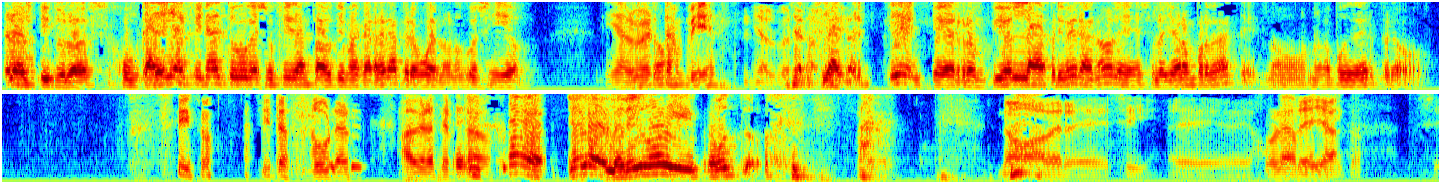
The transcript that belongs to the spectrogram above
los títulos. Juncadella al final tuvo que sufrir hasta la última carrera, pero bueno, lo consiguió. y Albert ¿No? también. y Albert Y también. Albert bien, que rompió en la primera, ¿no? Le, se lo llevaron por delante. No, no la pude ver, pero. Sí, ¿no? Así te aseguras haber Eh, acertado. no, yo lo, lo digo y pregunto. No, a ver, eh, sí. Eh, Juncadella, sí,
